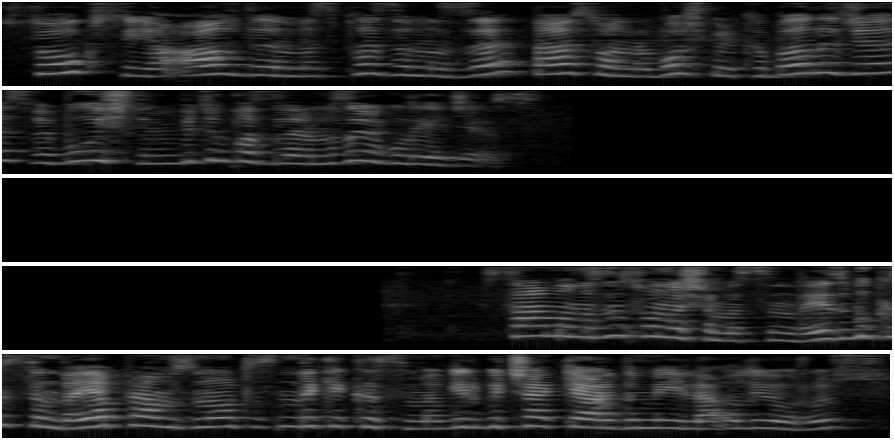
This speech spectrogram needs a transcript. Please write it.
Soğuk suya aldığımız pazımızı daha sonra boş bir kaba alacağız ve bu işlemi bütün pazılarımıza uygulayacağız. Sarmamızın son aşamasındayız. Bu kısımda yaprağımızın ortasındaki kısmı bir bıçak yardımıyla alıyoruz.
